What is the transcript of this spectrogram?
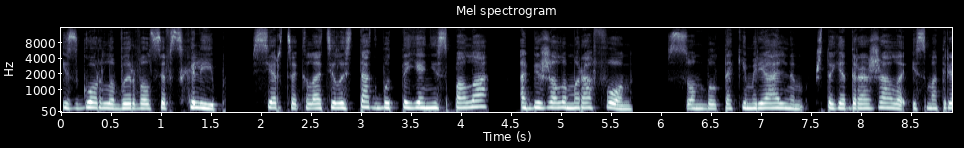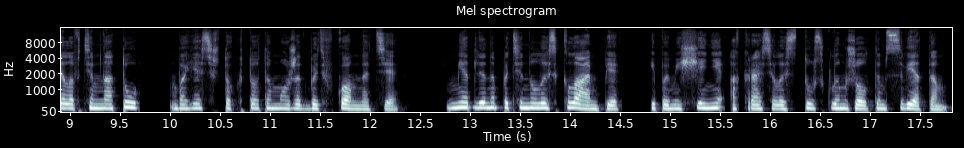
Из горла вырвался всхлип. Сердце колотилось так, будто я не спала, а бежала марафон. Сон был таким реальным, что я дрожала и смотрела в темноту, боясь, что кто-то может быть в комнате. Медленно потянулась к лампе, и помещение окрасилось тусклым желтым светом.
